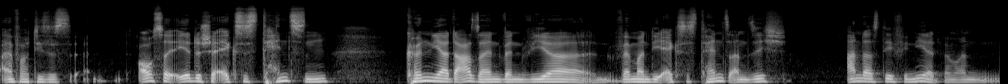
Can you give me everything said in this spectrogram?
einfach dieses außerirdische Existenzen können ja da sein, wenn wir, wenn man die Existenz an sich anders definiert, wenn man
